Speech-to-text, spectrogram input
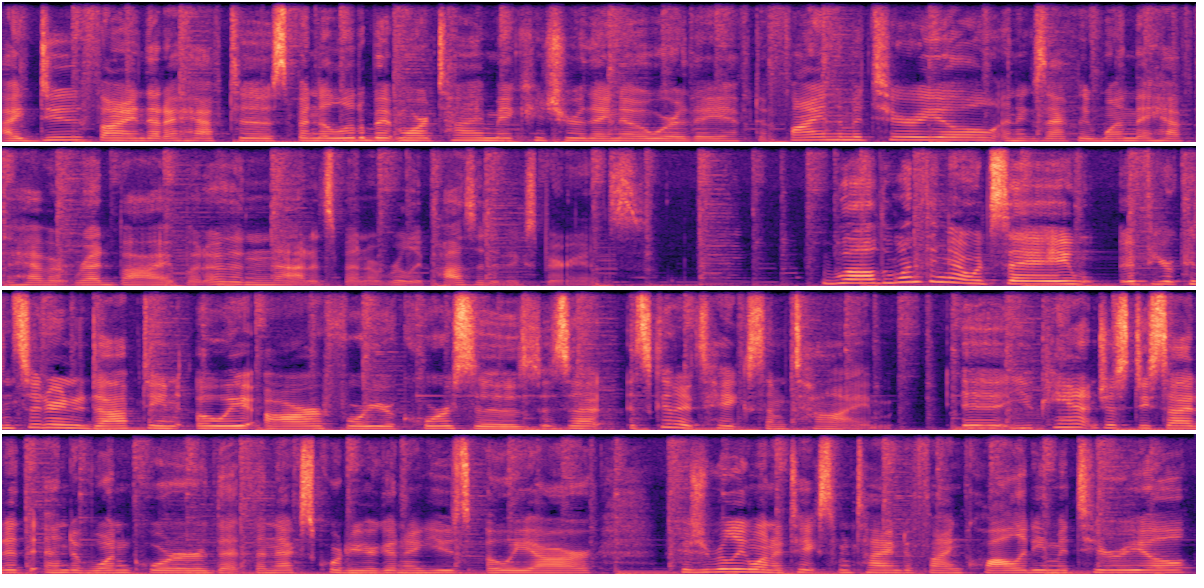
I do find that I have to spend a little bit more time making sure they know where they have to find the material and exactly when they have to have it read by. But other than that, it's been a really positive experience. Well, the one thing I would say if you're considering adopting OER for your courses is that it's going to take some time. It, you can't just decide at the end of one quarter that the next quarter you're going to use OER because you really want to take some time to find quality material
